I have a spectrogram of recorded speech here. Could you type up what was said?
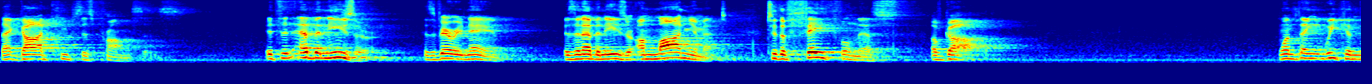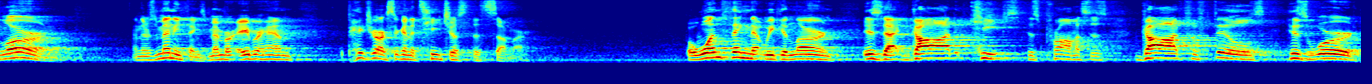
that God keeps his promises. It's an Ebenezer, his very name is an Ebenezer, a monument to the faithfulness of God. One thing we can learn And there's many things. Remember, Abraham, the patriarchs are going to teach us this summer. But one thing that we can learn is that God keeps his promises, God fulfills his word.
